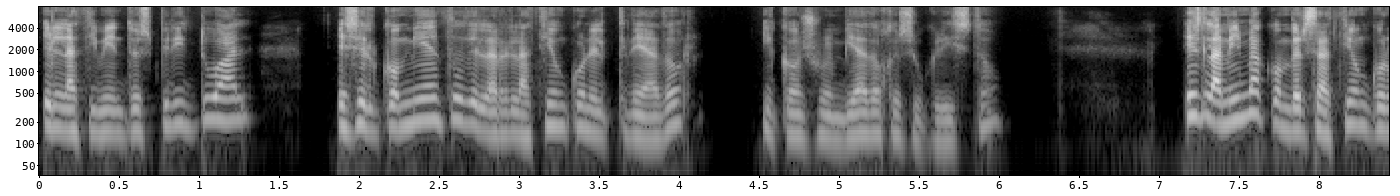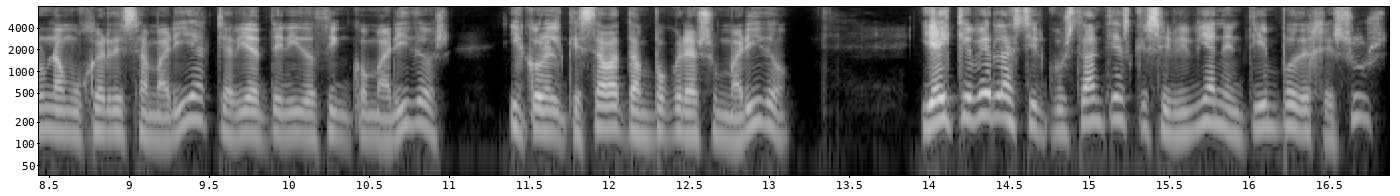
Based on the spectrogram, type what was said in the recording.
el nacimiento espiritual es el comienzo de la relación con el Creador y con su enviado Jesucristo. Es la misma conversación con una mujer de Samaria que había tenido cinco maridos y con el que estaba tampoco era su marido, y hay que ver las circunstancias que se vivían en tiempo de Jesús,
